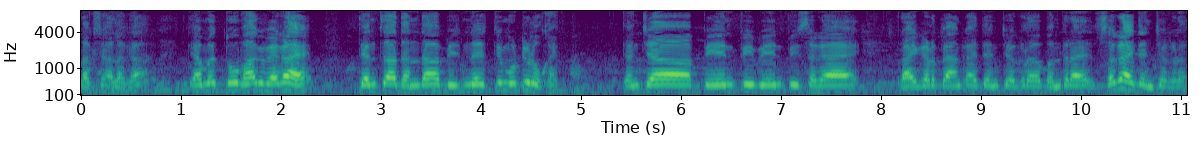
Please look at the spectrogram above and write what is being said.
लक्ष आलं का? त्यामुळे तो भाग वेगळा आहे. त्यांचा धंदा बिझनेस ते मोठी लोक आहेत. त्यांच्या P N P B N P सगळं आहे. रायगड बँक आहे त्यांच्याकडं बंदर आहे सगळं आहे त्यांच्याकडं.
